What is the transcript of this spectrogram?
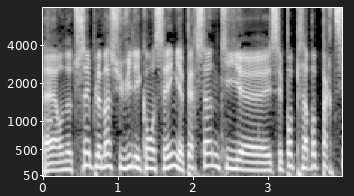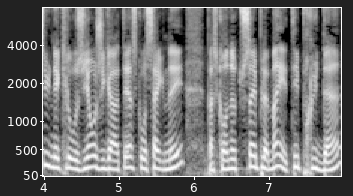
Euh, on a tout simplement suivi les consignes. Y a personne qui euh, c'est pas ça n'a pas parti une éclosion gigantesque au Saguenay parce qu'on a tout simplement été prudent.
